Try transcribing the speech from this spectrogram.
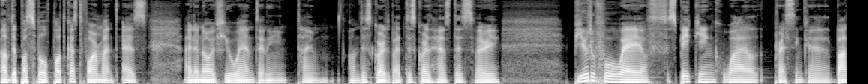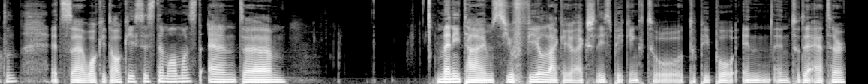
of the possible podcast format. As I don't know if you went any time on Discord, but Discord has this very beautiful way of speaking while pressing a button. It's a walkie-talkie system almost, and um, many times you feel like you're actually speaking to to people in into the ether,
